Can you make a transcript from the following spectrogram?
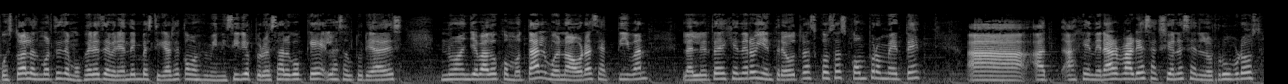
pues todas las muertes de mujeres deberían de investigarse como feminicidio, pero es algo que las autoridades no han llevado como tal. Bueno, ahora se activan la alerta de género y entre otras cosas compromete a, generar varias acciones en los rubros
